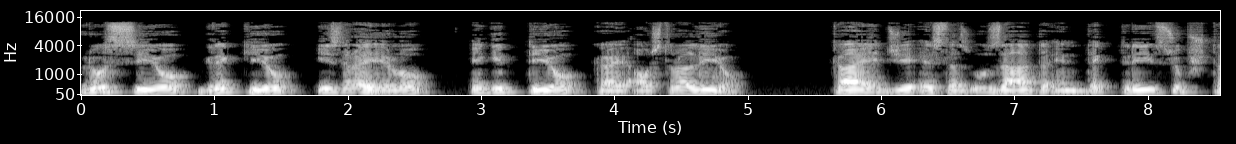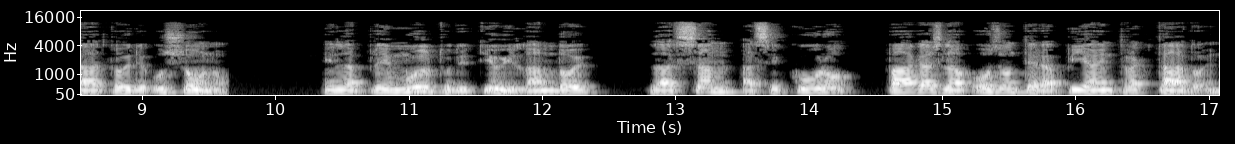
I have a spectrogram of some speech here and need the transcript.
Rusio, Grekio, Israelo, Egiptio kaj Australio. Kaj gi estas uzata en dek tri de Usono in la plei multo de tiui landoi, la san assicuro pagas la ozonterapiaen tractadoen.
